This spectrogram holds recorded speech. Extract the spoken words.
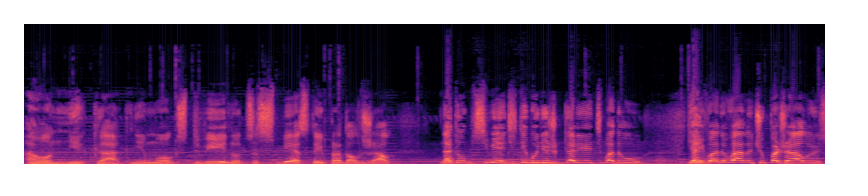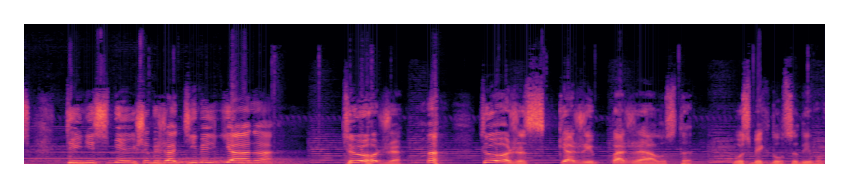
а он никак не мог сдвинуться с места и продолжал. «На том свете ты будешь гореть в аду! Я Ивану Ивановичу пожалуюсь! Ты не смеешь обижать Емельяна!» «Тоже, ха, тоже скажи, пожалуйста!» усмехнулся Дымов.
